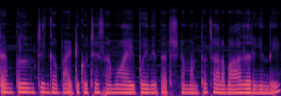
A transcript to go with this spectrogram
టెంపుల్ నుంచి ఇంకా బయటకు వచ్చేసాము. అయిపోయింది దర్శనం అంతా. చాలా బాగా జరిగింది.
